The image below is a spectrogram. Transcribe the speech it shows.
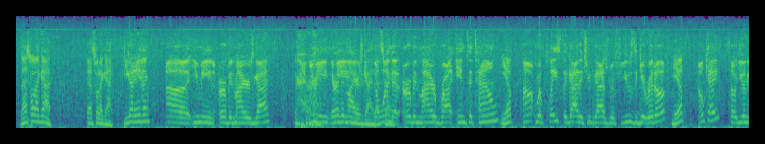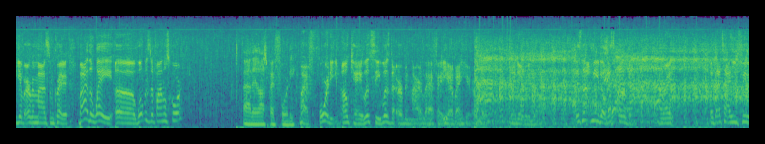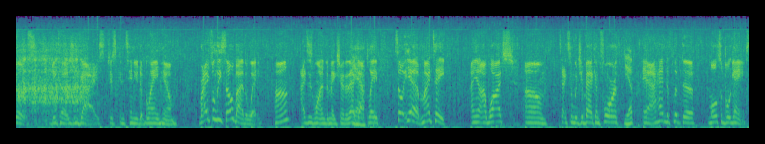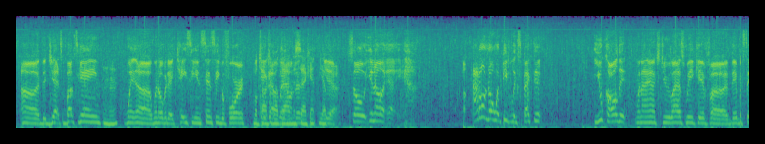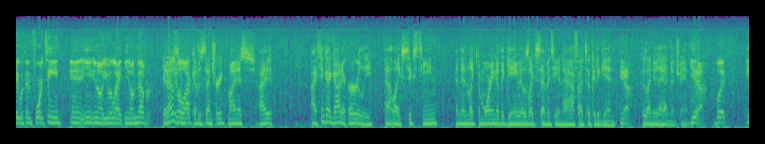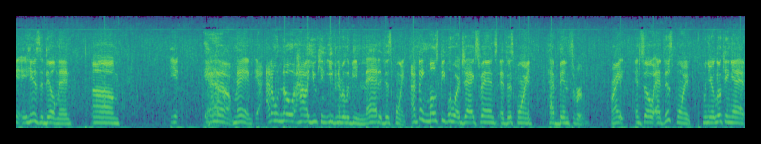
That's what I got. That's what I got. You got anything? Uh, you mean Urban Meyer's guy? You mean Urban mean Meyer's guy, The one right. that Urban Meyer brought into town? Yep. Huh? Replaced the guy that you guys refused to get rid of? Yep. Okay, so you're gonna give Urban Meyer some credit. By the way, uh, what was the final score? Uh, they lost by 40. By 40. Okay, let's see. What's the Urban Meyer laugh at? Yeah, right here. Okay. Yeah, there we go. That's not me though. That's Urban. All right. But that's how he feels because you guys just continue to blame him. Rightfully so, by the way. Huh? I just wanted to make sure that that Yeah. got played. So yeah, my take. I, you know, I watched um, texting with you back and forth. Yep. Yeah, I had to flip to multiple games. Uh, the Jets Bucs game went uh, went over to Casey and Cincy before. Mm-hmm. We'll talk about that in a the- second. Yep. Yeah. So you know, uh, I don't know what people expected. You called it when I asked you last week if uh, they would stay within 14, and you know you were like, you know, never. Yeah, that was It the lock of the century. Minus, I, I think I got it early at like 16, and then like the morning of the game, it was like 17 and a half. I took it again Yeah. because I knew they had no chance. Yeah, but here's the deal, man. Um, yeah, man. I don't know how you can even really be mad at this point. I think most people who are Jags fans at this point have been through, right? And so at this point, when you're looking at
